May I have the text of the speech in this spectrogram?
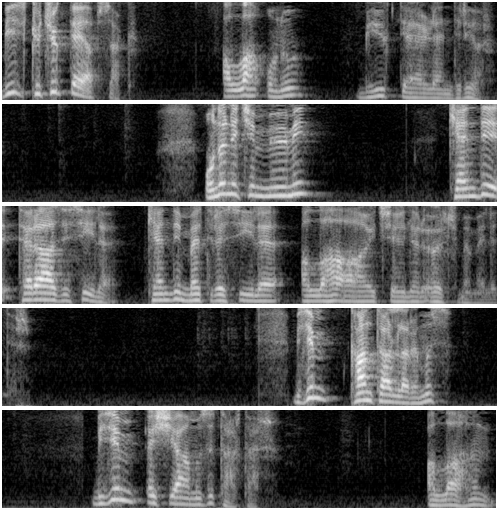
Biz küçük de yapsak Allah onu büyük değerlendiriyor. Onun için mümin kendi terazisiyle, kendi metresiyle Allah'a ait şeyleri ölçmemelidir. Bizim kantarlarımız bizim eşyamızı tartar. Allah'ın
